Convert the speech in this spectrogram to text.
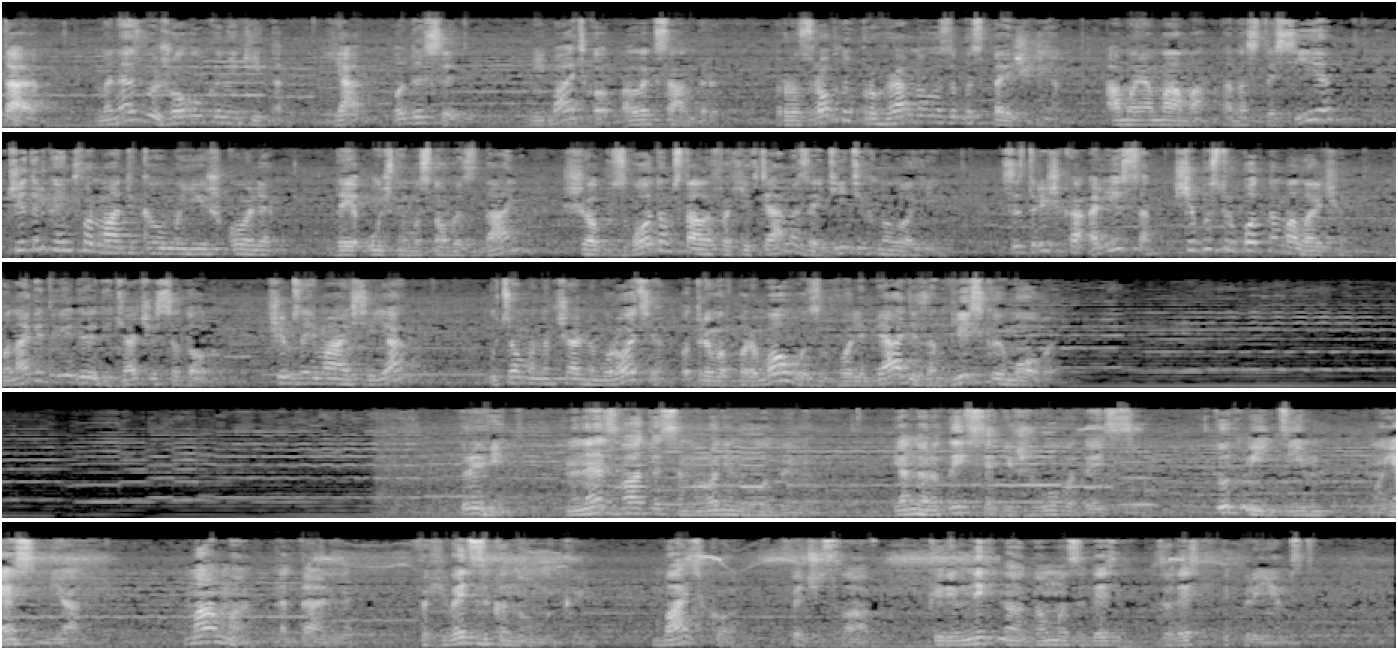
Вітаю! Мене звуть Жогулко Нікіта. Я одесит. Мій батько Олександр розробник програмного забезпечення, а моя мама Анастасія вчителька інформатики у моїй школі, дає учням основи знань, щоб згодом стали фахівцями з it технологій. Сестричка Аліса ще безтурботна малеча. Вона відвідує дитячий садок. Чим займаюся я? У цьому навчальному році отримав перемогу в Олімпіаді з англійської мови. Привіт! Мене звати Самородін Володимир. Я народився і живу в Одесі. Тут мій дім, моя сім'я. Мама Наталя, фахівець з економіки. Батько В'ячеслав, керівник на одному з, одес... з одеських підприємств.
